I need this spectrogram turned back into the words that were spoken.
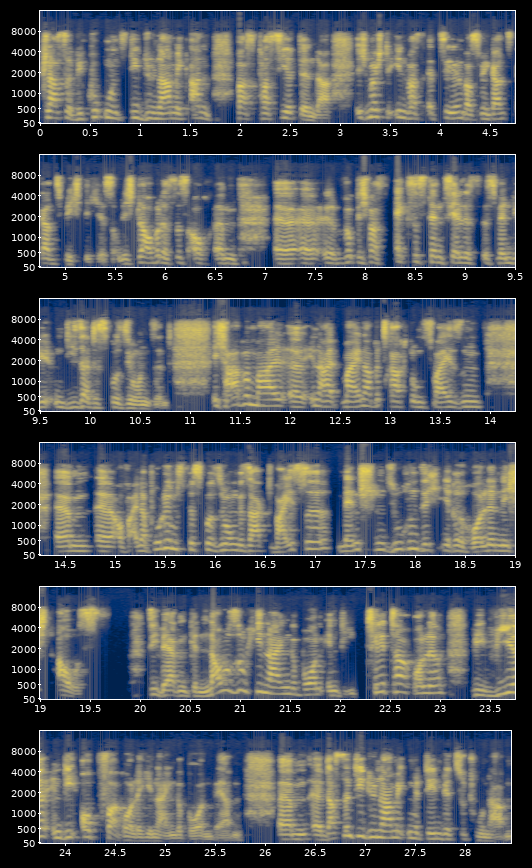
klasse, wir gucken gucken uns die Dynamik an. Was passiert denn da? Ich möchte Ihnen was erzählen, was mir ganz, ganz wichtig ist. Und ich glaube, dass es auch ähm, äh, äh, wirklich was Existenzielles ist, wenn wir in dieser Diskussion sind. Ich habe mal äh, innerhalb meiner Betrachtungsweisen ähm, äh, auf einer Podiumsdiskussion gesagt, weiße Menschen suchen sich ihre Rolle nicht aus. Sie werden genauso hineingeboren in die Täterrolle, wie wir in die Opferrolle hineingeboren werden. Ähm, äh, das sind die Dynamiken, mit denen wir zu tun haben.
